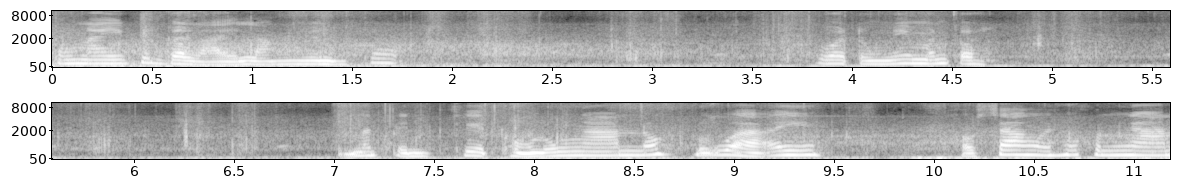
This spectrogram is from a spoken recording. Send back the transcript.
ตรงในเป็นก็หลายหลังอยู่นะเจ้า ว่าตรงนี้มันก็ มันเป็นเขตของโรงงานเนาะหรือว่าไอ้เขาสร้างไว้ให้คนงาน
